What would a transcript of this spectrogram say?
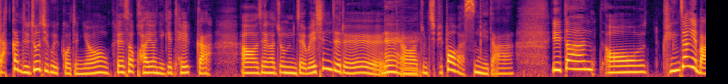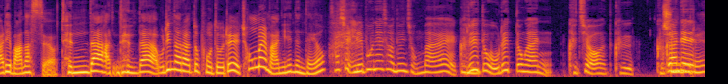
약간 늦어지고 있거든요. 그래서 과연 이게 될까? 어, 제가 좀 이제 외신들을 네. 어, 좀 짚어봤습니다. 일단 어, 굉장히 말이 많았어요. 된다 안 된다. 우리나라도 보도를 정말 많이 했는데요. 사실 일본에서는 정말 그래도 음. 오랫동안 그죠. 그 그간의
